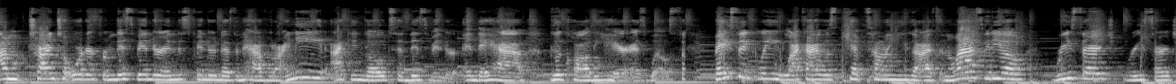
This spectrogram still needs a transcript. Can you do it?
I'm trying to order from this vendor and this vendor doesn't have what I need, I can go to this vendor and they have good quality hair as well. So basically, like I was kept telling you guys in the last video, research, research,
